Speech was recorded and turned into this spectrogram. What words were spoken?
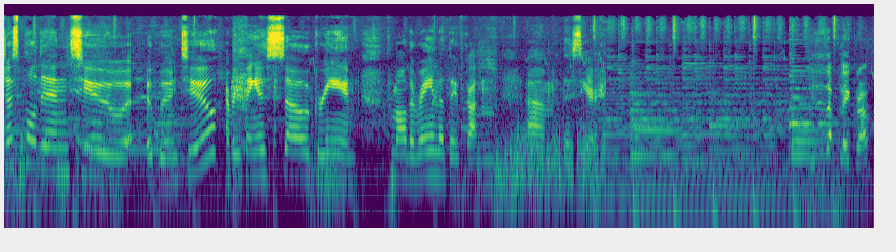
Just pulled into Ubuntu. Everything is so green from all the rain that they've gotten um, this year. This is a playground,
